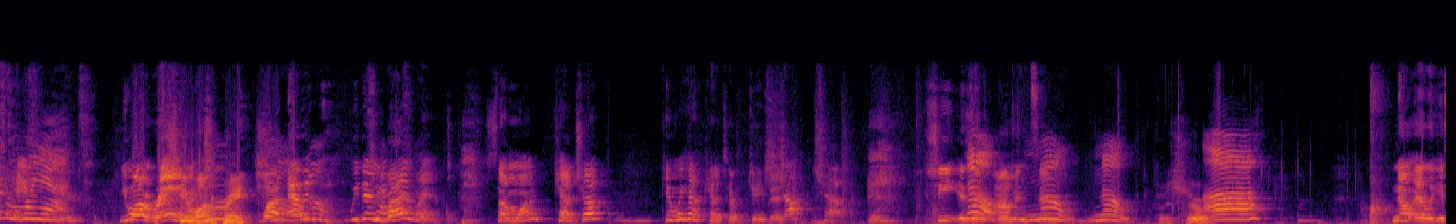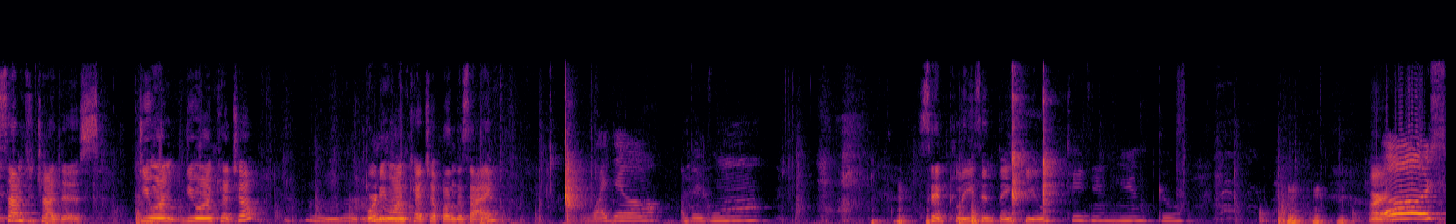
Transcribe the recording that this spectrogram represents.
Ranch. You want ranch? You want ranch. Well, Ellie, we didn't buy ranch. Someone ketchup? Can we have ketchup, Jabin? Chop chop. She is No, an Amundsen. no, no. For sure. Uh, No, Ellie, it's time to try this. Do you want? Do you want ketchup? Or do you want ketchup on the side? white yellow, a big one. Say please and thank you. Two, three, two. All right. Oh, it's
